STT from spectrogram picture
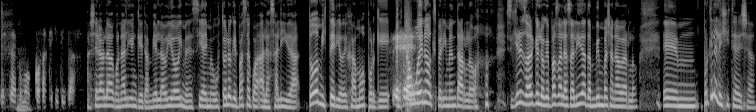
¿viste? Como Mm. cosas chiquititas. Ayer hablaba con alguien que también la vio y me decía, y me gustó lo que pasa a la salida. Todo misterio dejamos porque Sí. está bueno experimentarlo. si quieren saber qué es lo que pasa a la salida, también vayan a verlo. Em, ¿Por qué la elegiste a ella?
